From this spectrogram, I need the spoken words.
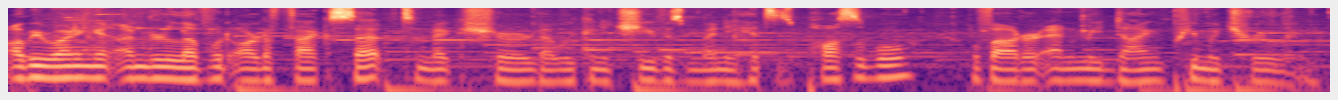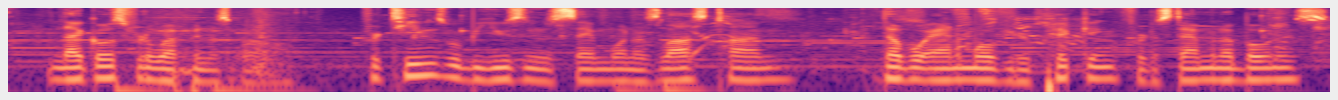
I'll be running an under-leveled artifact set to make sure that we can achieve as many hits as possible without our enemy dying prematurely. And that goes for the weapon as well. For teams, we'll be using the same one as last time, double Anemo if you're picking for the stamina bonus,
